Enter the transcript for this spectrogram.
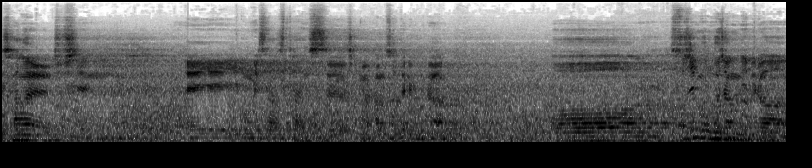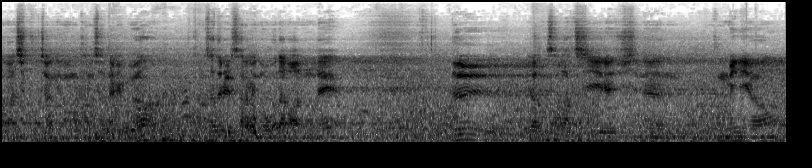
상을 주신 AA2024 스타뉴스 정말 감사드립니다. 어, 수진 본부장님이랑 아치 국장님 너무 감사드리고요. 감사드릴 사람이 너무나 많은데 늘 여기서 같이 일해주시는 국민이 형,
